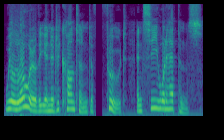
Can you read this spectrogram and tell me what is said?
We'll lower the energy content of food and see what happens.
